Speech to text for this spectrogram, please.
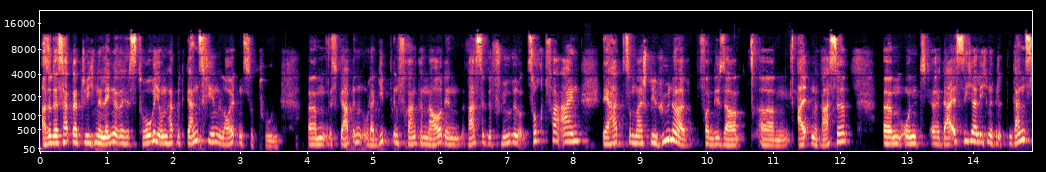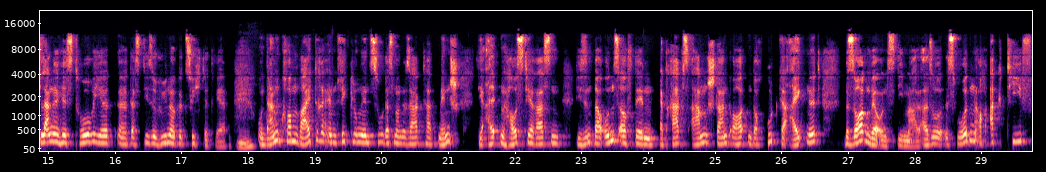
also das hat natürlich eine längere Historie und hat mit ganz vielen Leuten zu tun. Ähm, es gab in oder gibt in Frankenau den Rassegeflügel- und Zuchtverein. Der hat zum Beispiel Hühner von dieser ähm, alten Rasse und äh, da ist sicherlich eine ganz lange Historie, äh, dass diese Hühner gezüchtet werden. Mhm. Und dann kommen weitere Entwicklungen hinzu, dass man gesagt hat, Mensch, die alten Haustierrassen, die sind bei uns auf den ertragsarmen Standorten doch gut geeignet. Besorgen wir uns die mal. Also es wurden auch aktiv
